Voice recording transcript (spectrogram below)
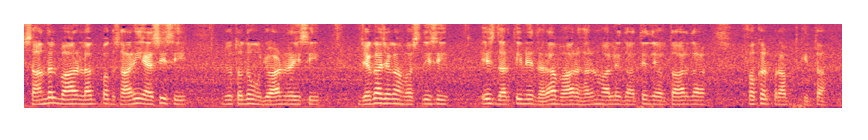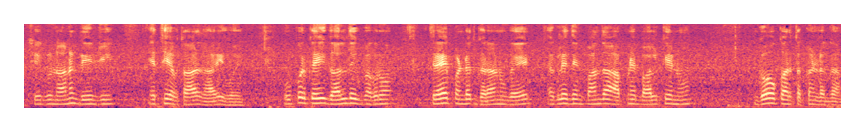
ਸਾਂਦਲਬਾਰ ਲਗਭਗ ਸਾਰੀ ਐਸੀ ਸੀ ਜੋ ਤਦੋਂ ਉਜਾੜ ਰਹੀ ਸੀ। ਜਗ੍ਹਾ ਜਗ੍ਹਾ ਵਸਦੀ ਸੀ। ਇਸ ਧਰਤੀ ਨੇ ਧਰਾ ਭਾਰ ਹਰਨ ਵਾਲੇ ਦਾਤੇ ਦੇ ਅਵਤਾਰ ਦਾ ਫਖਰ ਪ੍ਰਾਪਤ ਕੀਤਾ। ਸ੍ਰੀ ਗੁਰੂ ਨਾਨਕ ਦੇਵ ਜੀ ਇੱਥੇ ਅਵਤਾਰ ਧਾਰੀ ਹੋਏ। ਉੱਪਰ ਕਈ ਗੱਲ ਦੇ ਬਗਰੋਂ ਤ੍ਰੈ ਪੰਡਤ ਘਰਾਂ ਨੂੰ ਗਏ। ਅਗਲੇ ਦਿਨ ਪਾਂਦਾ ਆਪਣੇ ਬਾਲਕੇ ਨੂੰ ਗੋ ਕਰ ਤੱਕਣ ਲੱਗਾ।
